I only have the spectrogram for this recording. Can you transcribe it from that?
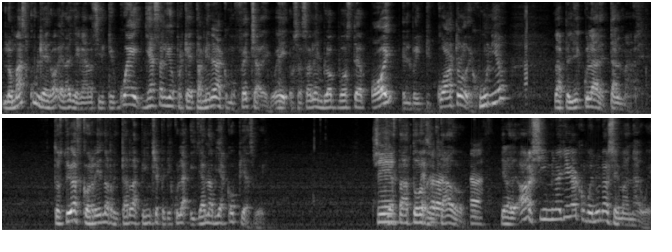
Lo más culero era llegar así de que, güey, ya salió, porque también era como fecha de, güey, o sea, sale en Blockbuster hoy, el 24 de junio, la película de tal madre. Entonces tú ibas corriendo a rentar la pinche película y ya no había copias, güey. Sí, ya estaba todo era- rentado. ah, Y era de, ah, sí, mira, llega como en una semana, güey.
